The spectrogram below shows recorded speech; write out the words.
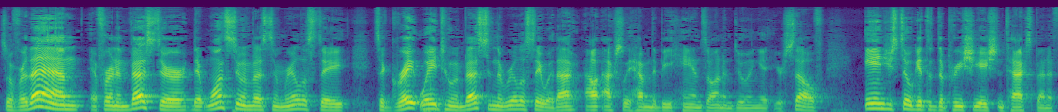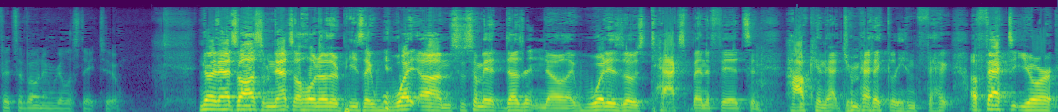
So for them, for an investor that wants to invest in real estate, it's a great way to invest in the real estate without actually having to be hands on and doing it yourself and you still get the depreciation tax benefits of owning real estate too. No, that's awesome. That's a whole other piece. Like what? Um, so somebody that doesn't know, like what is those tax benefits, and how can that dramatically affect affect your,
